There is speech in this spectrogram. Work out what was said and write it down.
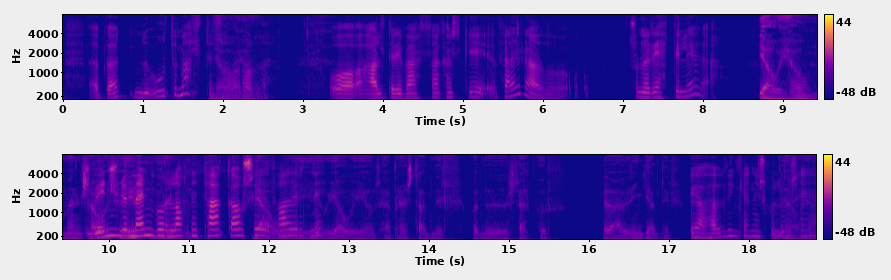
uh, börn út um allt eins og var orðað. Og aldrei var það kannski feðrað og svona réttilega. Já, já, menn sá svip, voru menn- látni taka á sig Já, faðirni. Já, já, já, þegar prestarnir bönnuðu stelpur eða höfðingjarnir. Já, höfðingjarnir skulum við Já, segja.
